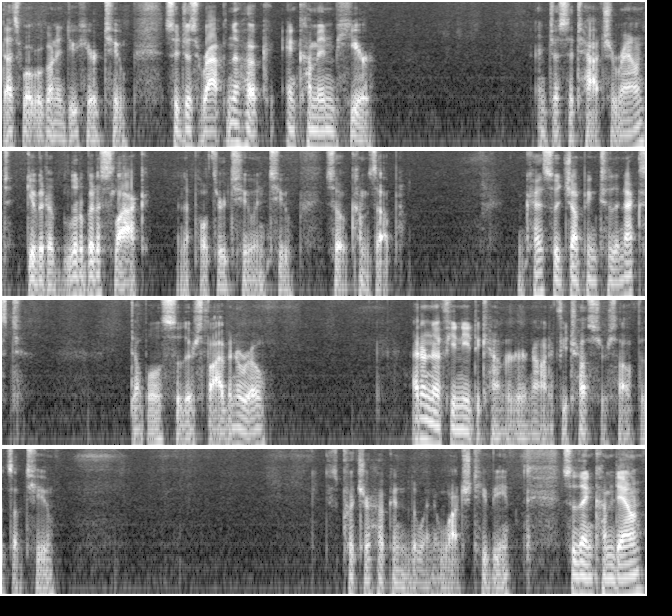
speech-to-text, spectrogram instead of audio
That's what we're going to do here too. So just wrap in the hook and come in here and just attach around. Give it a little bit of slack and then pull through two and two so it comes up. Okay, so jumping to the next double. So there's five in a row. I don't know if you need to count it or not. If you trust yourself, it's up to you put your hook into the wind and watch TV. So then come down,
